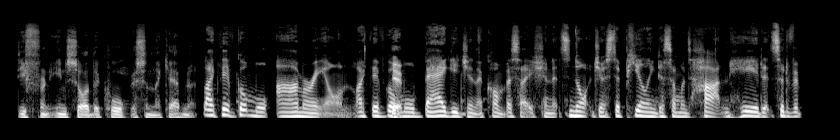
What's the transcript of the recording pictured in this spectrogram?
different inside the caucus and the cabinet. Like they've got more armory on, like they've got yep. more baggage in the conversation. It's not just appealing to someone's heart and head. It's sort of a,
